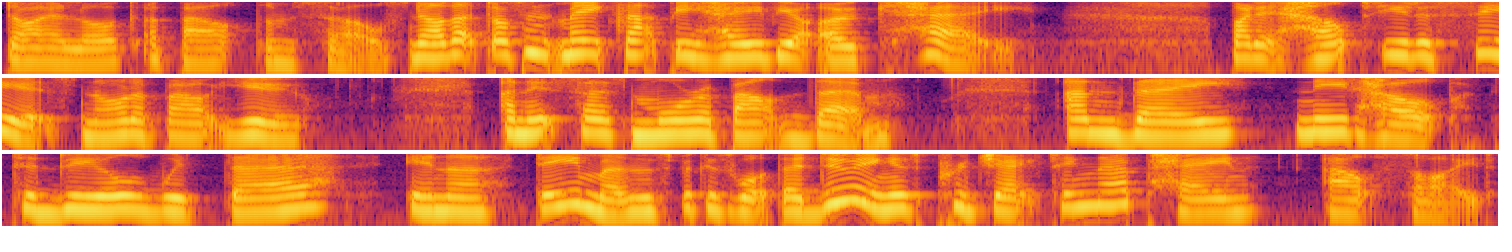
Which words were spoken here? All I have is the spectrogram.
dialogue about themselves. Now, that doesn't make that behavior okay, but it helps you to see it's not about you. And it says more about them. And they need help to deal with their inner demons because what they're doing is projecting their pain outside.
